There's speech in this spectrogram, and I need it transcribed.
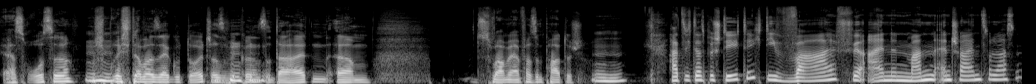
er ist Russe, mhm. spricht aber sehr gut Deutsch, also wir können uns unterhalten. Ähm, das war mir einfach sympathisch. Mhm. Hat sich das bestätigt, die Wahl für einen Mann entscheiden zu lassen?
